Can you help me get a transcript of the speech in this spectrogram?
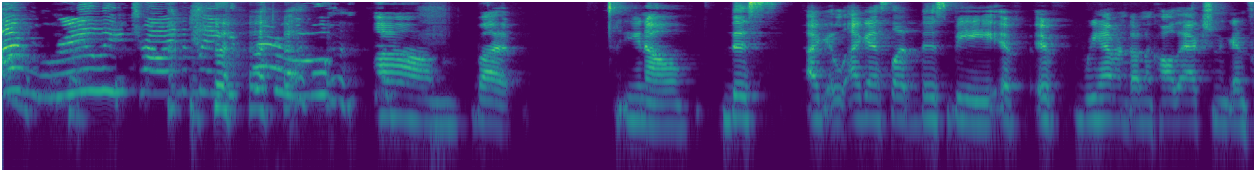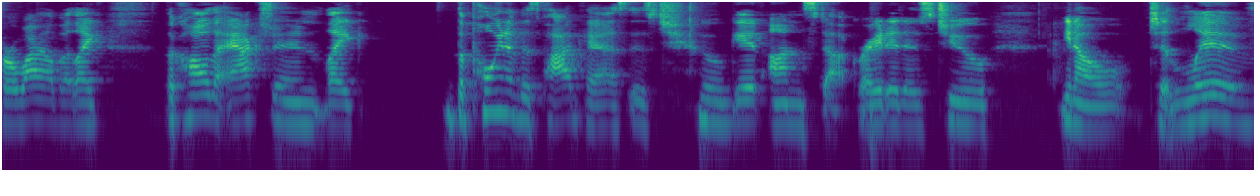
I'm really trying to make it through. Um, but you know, this I, I guess let this be if if we haven't done a call to action again for a while, but like the call to action, like the point of this podcast is to get unstuck, right? It is to you know to live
